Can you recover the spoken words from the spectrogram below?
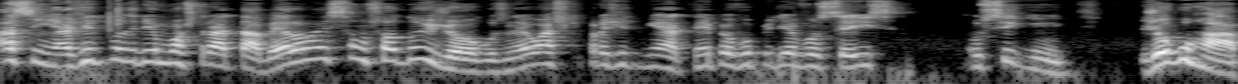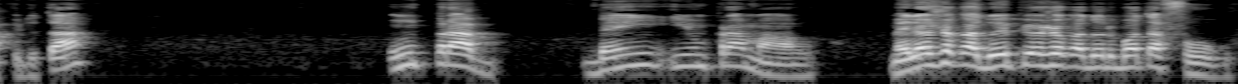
Assim, a gente poderia mostrar a tabela, mas são só dois jogos, né? Eu acho que para a gente ganhar tempo, eu vou pedir a vocês o seguinte: jogo rápido, tá? Um para bem e um para mal. Melhor jogador e pior jogador do Botafogo.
